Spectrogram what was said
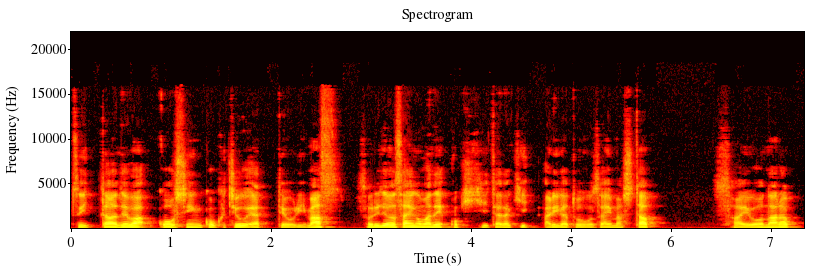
ツイッターでは更新告知をやっております。それでは最後までお聞きいただきありがとうございました。さようなら。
